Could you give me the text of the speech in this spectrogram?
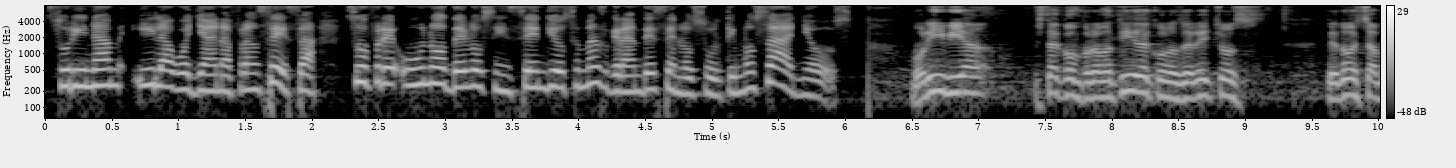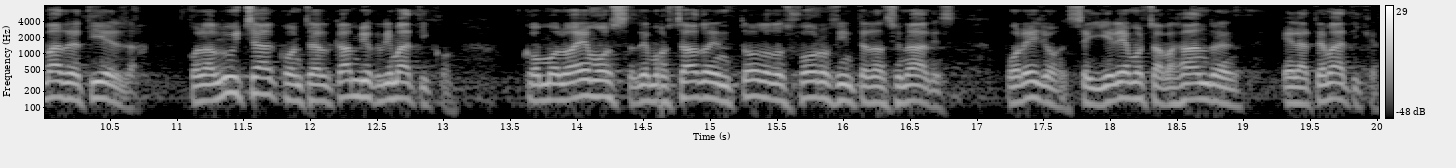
Surinam y la Guayana francesa, sufre uno de los incendios más grandes en los últimos años. Bolivia está comprometida con los derechos de nuestra madre tierra, con la lucha contra el cambio climático, como lo hemos demostrado en todos los foros internacionales. Por ello, seguiremos trabajando en la temática,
